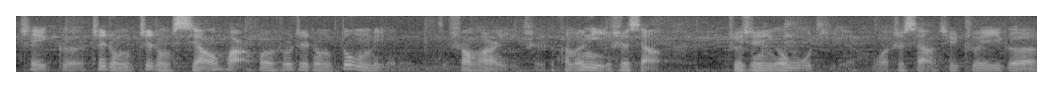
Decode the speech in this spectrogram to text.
这个这种这种想法，或者说这种动力，双方是一致的。可能你是想追寻一个物体，我是想去追一个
